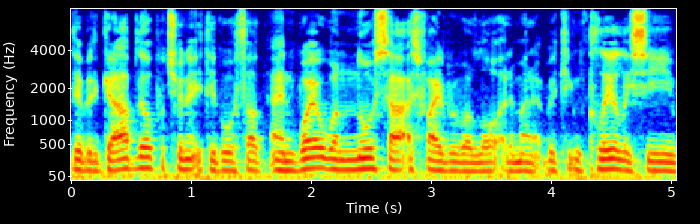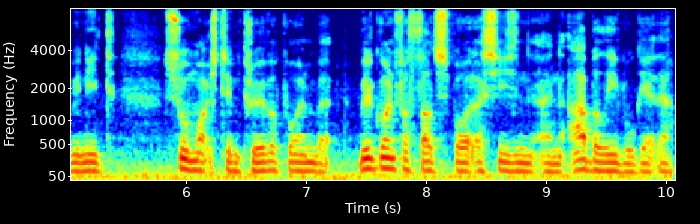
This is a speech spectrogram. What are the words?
They would grab the opportunity to go third. And while we're no satisfied with our lot at the minute, we can clearly see we need so much to improve upon. But we're going for third spot this season, and I believe we'll get there.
